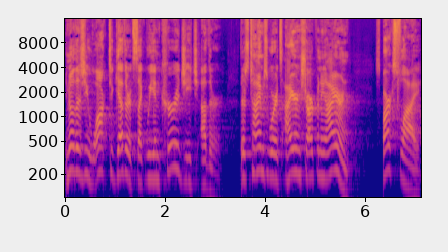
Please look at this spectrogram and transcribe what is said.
You know that as you walk together, it's like we encourage each other. There's times where it's iron sharpening iron, sparks fly,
